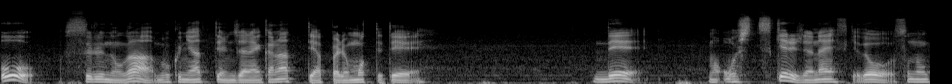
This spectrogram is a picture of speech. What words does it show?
をするのが僕に合ってるんじゃないかなってやっぱり思ってて。で、まあ、押し付けるじゃないですけどその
